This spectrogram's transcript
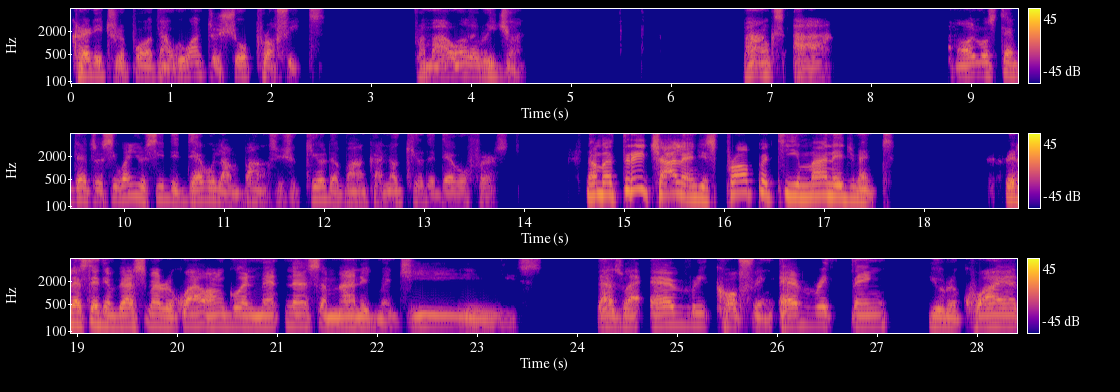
credit report and we want to show profit from our own region. Banks are, I'm almost tempted to see when you see the devil and banks, you should kill the bank and not kill the devil first. Number three challenge is property management. Real estate investment require ongoing maintenance and management. Jeez. That's why every coffin, everything you require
